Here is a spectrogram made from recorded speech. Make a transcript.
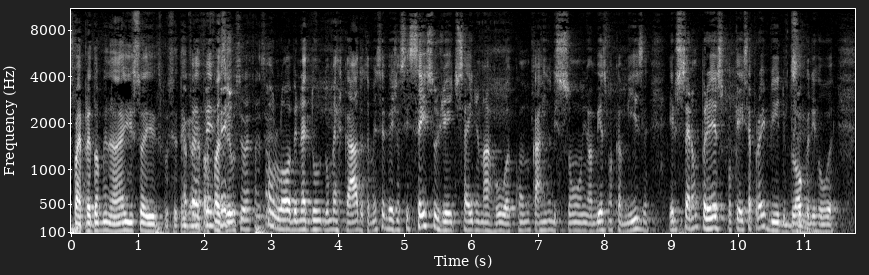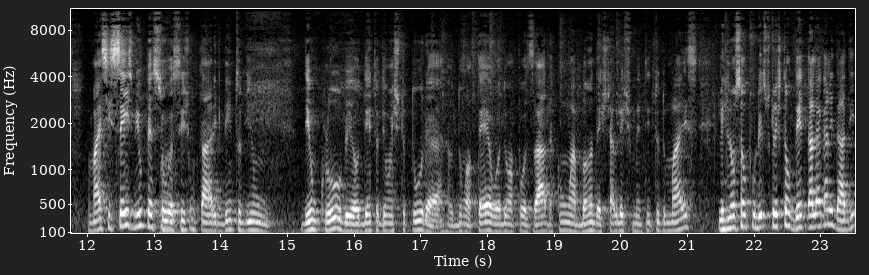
vai predominar isso aí. Se você tem grana para fazer, você vai fazer. É o lobby né, do, do mercado também. Você veja, se seis sujeitos saírem na rua com um carrinho de sonho, a mesma camisa, eles serão presos, porque isso é proibido, bloco Sim. de rua. Mas se 6 mil pessoas se juntarem dentro de um, de um clube ou dentro de uma estrutura, de um hotel ou de uma pousada com uma banda, estabelecimento e tudo mais, eles não são punidos porque eles estão dentro da legalidade.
